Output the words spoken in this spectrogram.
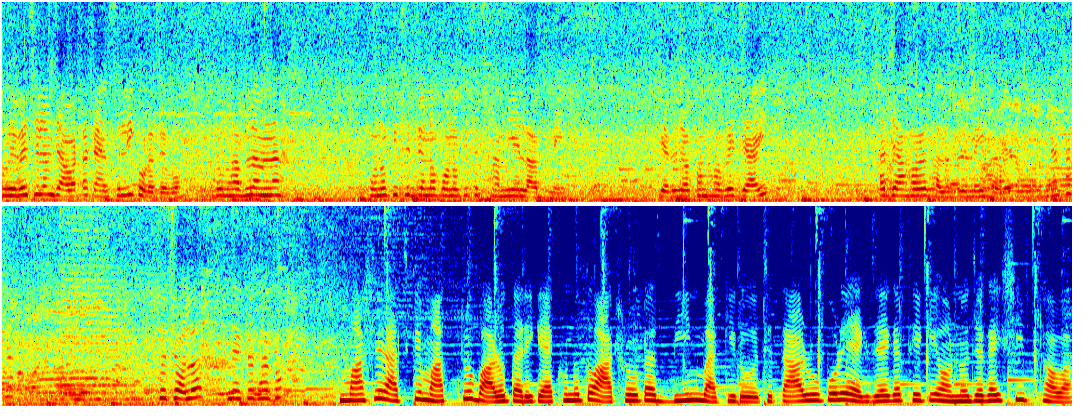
ভেবেছিলাম যাওয়াটা ক্যান্সেলই করে দেবো। তো ভাবলাম, না, কোনো কিছুর জন্য কোনো কিছু থামিয়ে লাভ নেই। যেটা যখন হবে যাই, আর যা হবে ভালোর জন্যই হবে। দেখা যাক। তো চলো, দেখতে থাকো। মাসের আজকে মাত্র বারো তারিখ এখনও তো আঠেরোটা দিন বাকি রয়েছে। তার উপরে এক জায়গা থেকে অন্য জায়গায় শিফট হওয়া।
